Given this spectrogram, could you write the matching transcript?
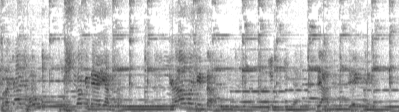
प्रकाश भाऊ पुस्तक द्या यांना. ग्रामगीता. गीता एक मिनिट.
